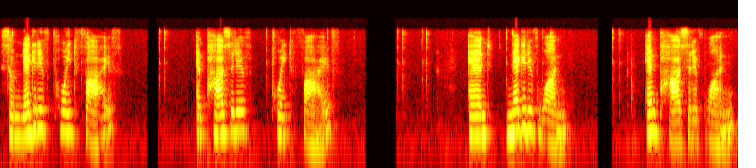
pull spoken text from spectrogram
So negative 0.5 and positive 0.5 and negative 1 and positive 1.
